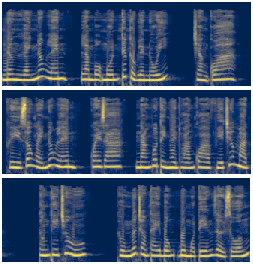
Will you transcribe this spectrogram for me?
nâng gánh nước lên, làm bộ muốn tiếp tục lên núi. Chẳng qua, khi dốc gánh nước lên, quay ra, nàng vô tình nhìn thoáng qua phía trước mặt. Tống thí chủ, thùng nước trong tay bỗng bùng một tiếng rơi xuống.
